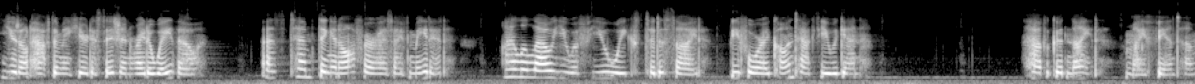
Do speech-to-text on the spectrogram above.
You don't have to make your decision right away, though. As tempting an offer as I've made it, I'll allow you a few weeks to decide before I contact you again. Have a good night, my phantom.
